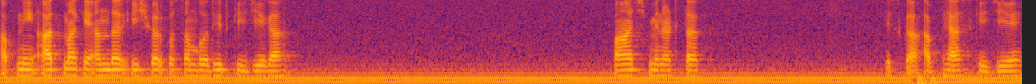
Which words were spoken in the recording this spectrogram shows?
अपनी आत्मा के अंदर ईश्वर को संबोधित कीजिएगा। पाँच मिनट तक इसका अभ्यास कीजिए।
